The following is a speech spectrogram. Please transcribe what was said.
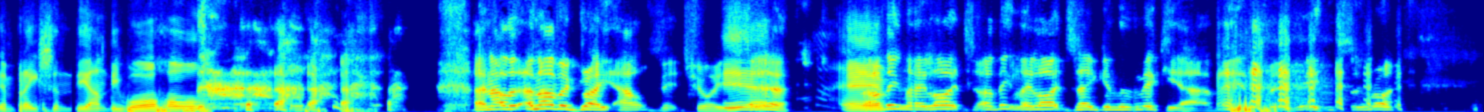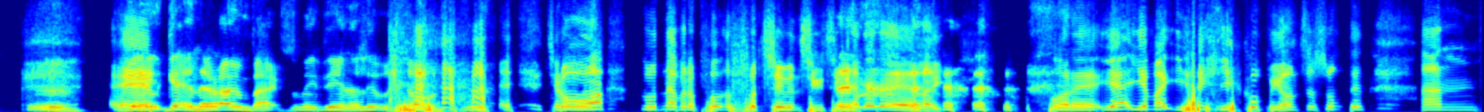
embracing the Andy Warhol. another another great outfit choice. Yeah. Yeah. I Um, think they liked. I think they liked taking the Mickey out of it. Right. Yeah. Getting, um, getting their own back for me being a little sod. do you know what? Would never have put, put two and two together there. Like, but uh, yeah, you might you, you could be onto something. And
